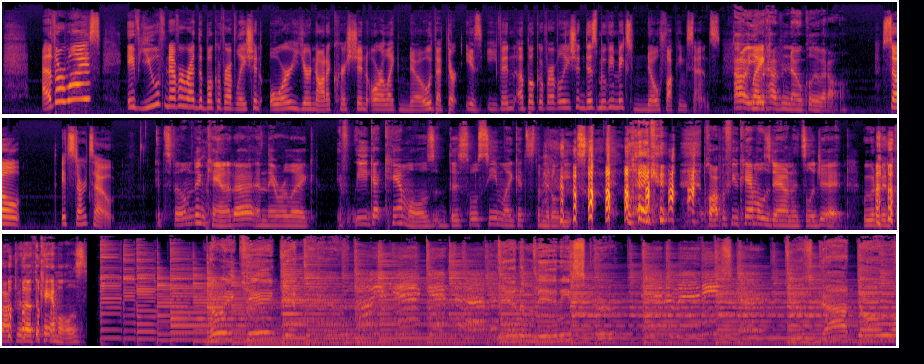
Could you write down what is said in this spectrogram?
Otherwise, if you've never read the book of Revelation or you're not a Christian or like know that there is even a book of Revelation, this movie makes no fucking sense. Oh, you Like- would have no clue at all. So it starts out It's filmed in Canada, and they were like, if we get camels, this will seem like it's the Middle East. like, plop a few camels down, it's legit. We would have been fucked without the camels. I don't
